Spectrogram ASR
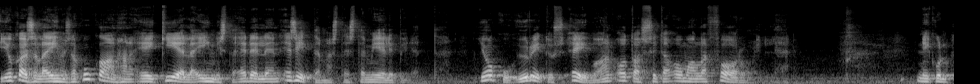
Jokaisella ihmisellä, kukaanhan ei kiellä ihmistä edelleen esittämästä sitä mielipidettään. Joku yritys ei vaan ota sitä omalle foorumilleen. Niin kun,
